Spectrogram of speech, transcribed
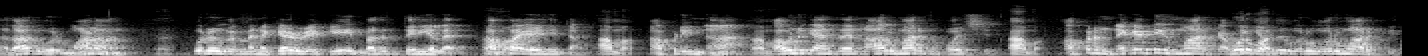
அதாவது ஒரு மாணவன் ஒரு கேள்விக்கு பதில் தெரியல. தப்பா எழுதிட்டான். ஆமா. அப்படின்னா. அவனுக்கு அந்த நாலு மார்க் போச்சு. ஆமா. அப்புறம் நெகட்டிவ் மார்க் அப்படிங்கிறது ஒரு ஒரு மார்க்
